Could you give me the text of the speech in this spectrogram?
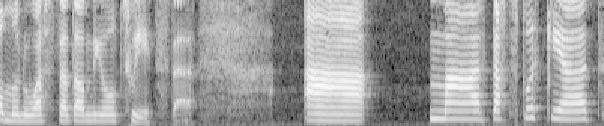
ond maen nhw wastad on the old tweets da. A mae'r datblygiad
